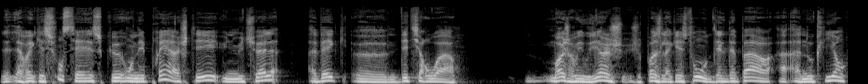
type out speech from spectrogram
La vraie question, c'est est-ce qu'on est prêt à acheter une mutuelle avec des tiroirs? Moi, j'ai envie de vous dire, je, pose la question dès le départ à, nos clients.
